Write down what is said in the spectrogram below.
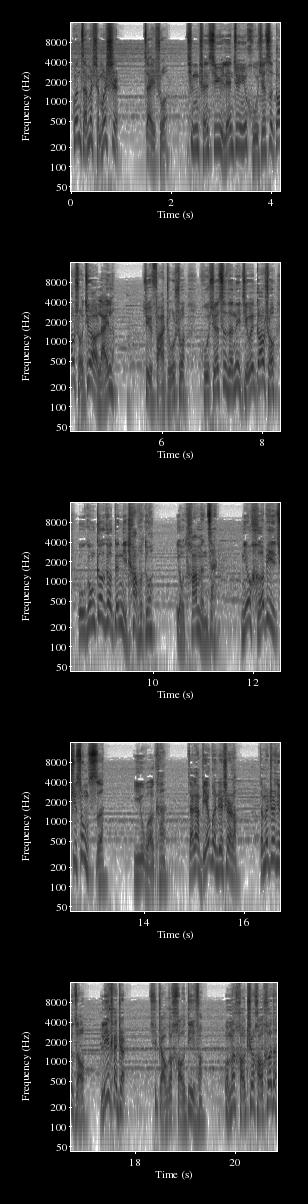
关咱们什么事？再说，清晨西域联军与虎穴寺高手就要来了。据法竹说，虎穴寺的那几位高手武功个个跟你差不多。有他们在，你又何必去送死？依我看，咱俩别管这事了，咱们这就走，离开这儿，去找个好地方，我们好吃好喝的，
